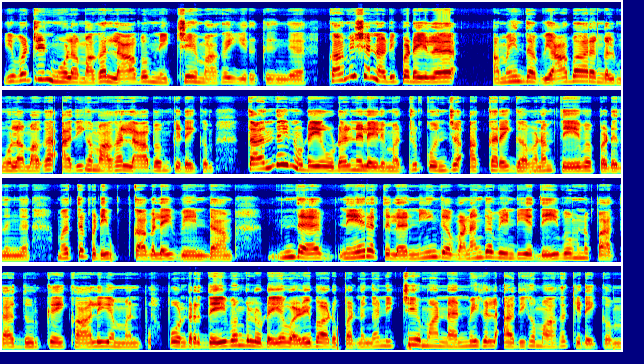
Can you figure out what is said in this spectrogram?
இவற்றின் மூலமாக லாபம் நிச்சயமாக இருக்குங்க. கமிஷன் அடிப்படையில் அமைந்த வியாபாரங்கள் மூலமாக அதிகமாக லாபம் கிடைக்கும். தந்தையினுடைய உடல்நிலையில் மற்றும் கொஞ்சம் அக்கறை கவனம் தேவைப்படுதுங்க. மற்றபடி கவலை வேண்டாம். இந்த நேரத்தில் நீங்கள் வணங்க வேண்டிய தெய்வம்னு பார்த்தா துர்க்கை காளியம்மன் போன்ற தெய்வங்களுடைய வழிபாடு பண்ணுங்க. நிச்சயமாக நன்மைகள் அதிகமாக கிடைக்கும்.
